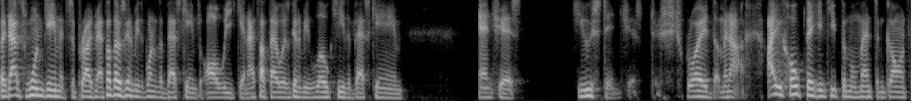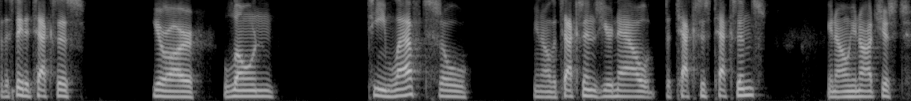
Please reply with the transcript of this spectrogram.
Like that's one game that surprised me. I thought that was going to be one of the best games all weekend. I thought that was going to be low key the Mhm. best game, and just Houston just destroyed them. And I I hope they can keep the momentum going for the state of Texas. You're our lone team left, so you know the Texans. You're now the Texas Texans. You know you're not just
